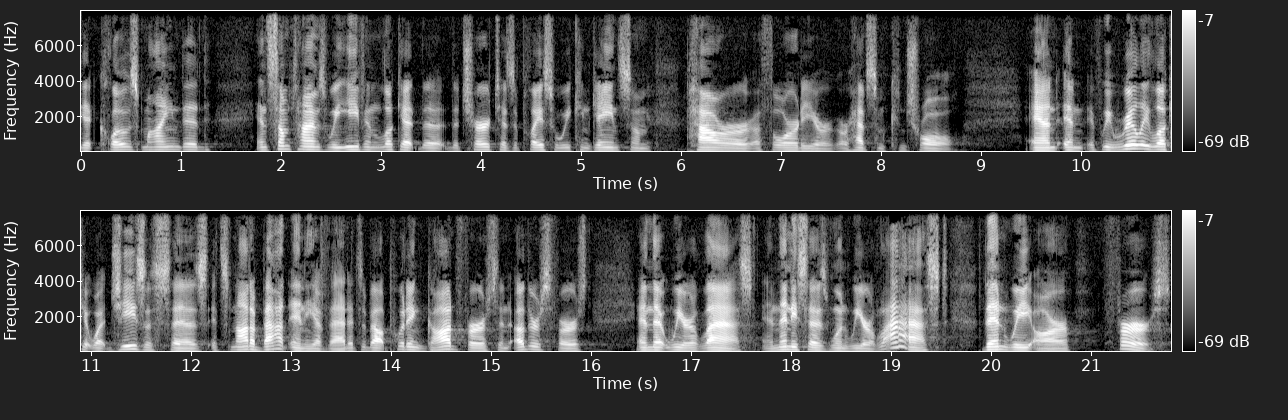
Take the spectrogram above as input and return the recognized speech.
get closed minded. And sometimes we even look at the, the church as a place where we can gain some power or authority or, or have some control. And, and if we really look at what Jesus says, it's not about any of that. It's about putting God first and others first, and that we are last. And then he says, when we are last, then we are first.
